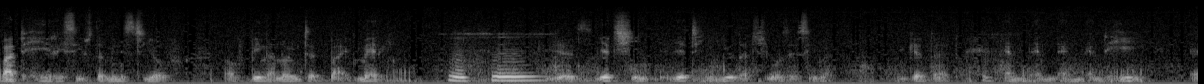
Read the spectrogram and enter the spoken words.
but he receives the ministry of, of being anointed by Mary. Yes, yet she, yet he knew that she was a sinner. You get that? And and and, and he uh,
